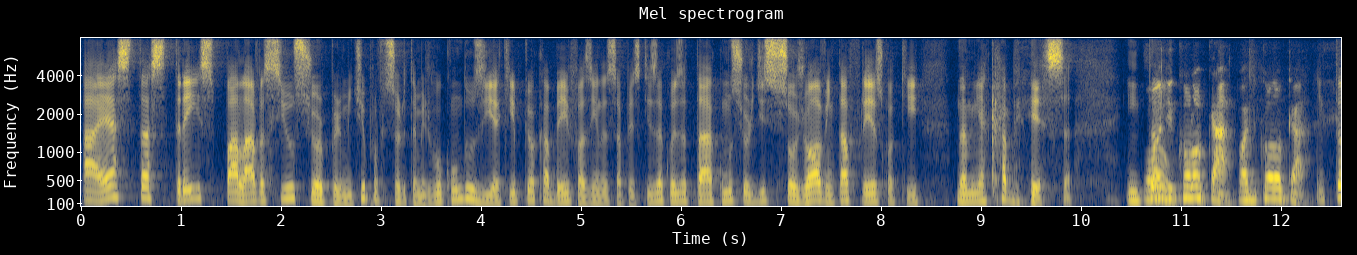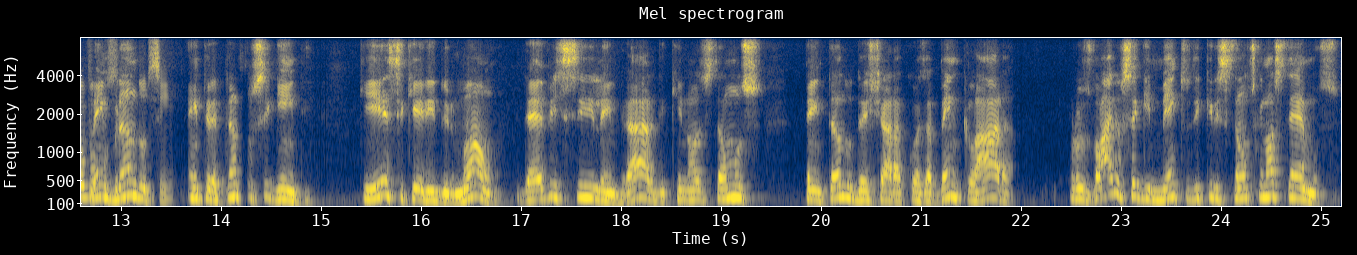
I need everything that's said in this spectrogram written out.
a estas três palavras. Se o senhor permitir, professor Itamir, vou conduzir aqui, porque eu acabei fazendo essa pesquisa, a coisa tá, como o senhor disse, sou jovem, tá fresco aqui na minha cabeça. Então, pode colocar, pode colocar. Então vamos, Lembrando, sim. entretanto, o seguinte, que esse querido irmão deve se lembrar de que nós estamos tentando deixar a coisa bem clara para os vários segmentos de cristãos que nós temos.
